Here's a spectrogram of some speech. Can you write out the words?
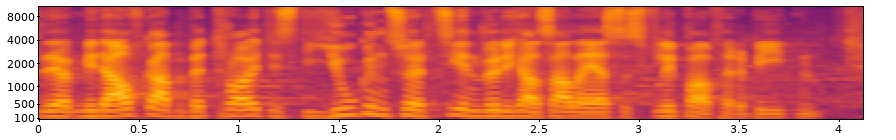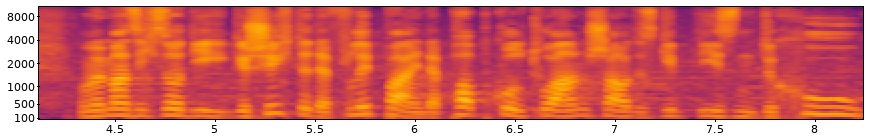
der mit der Aufgabe betreut ist, die Jugend zu erziehen, würde ich als allererstes Flipper verbieten. Und wenn man sich so die Geschichte der Flipper in der Popkultur anschaut, es gibt diesen The Who,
